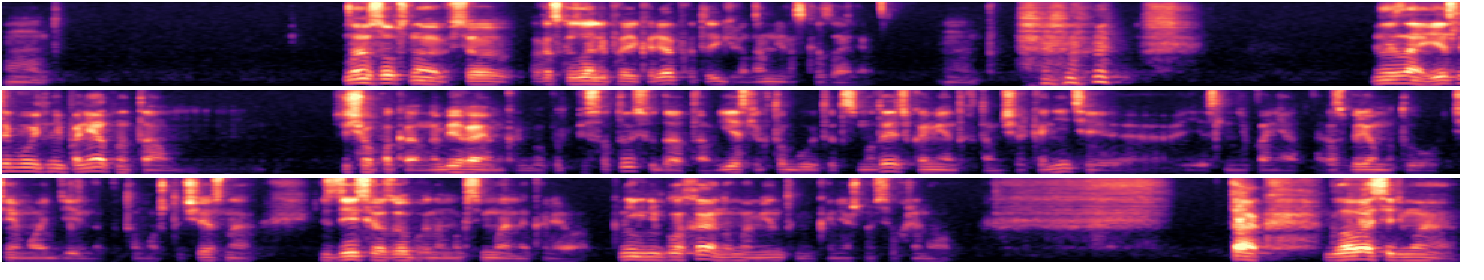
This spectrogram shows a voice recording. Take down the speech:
Вот. Ну и, собственно, все. Рассказали про якоря, про триггеры, нам не рассказали. Не знаю, если будет непонятно, там, еще пока набираем как бы подписату сюда, там, если кто будет это смотреть в комментах, там, черканите, если непонятно, разберем эту тему отдельно, потому что, честно, здесь разобрано максимально коряво. Книга неплохая, но моментами, конечно, все хреново. Так, глава седьмая.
